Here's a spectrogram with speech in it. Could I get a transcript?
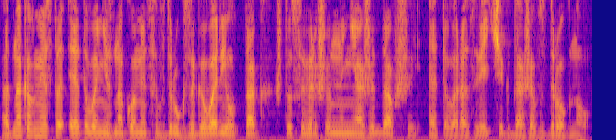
Однако вместо этого незнакомец вдруг заговорил так, что совершенно не ожидавший этого разведчик даже вздрогнул.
